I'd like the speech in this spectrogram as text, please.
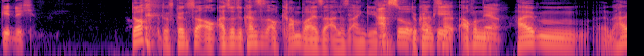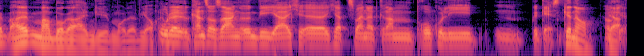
Geht nicht. Doch, das könntest du auch. Also du kannst es auch grammweise alles eingeben. Ach so, Du kannst okay. halt auch einen ja. halben, einen halben, halben Hamburger eingeben oder wie auch immer. Oder du kannst auch sagen irgendwie, ja, ich, äh, ich habe 200 Gramm Brokkoli mh, hm, gegessen. Genau, okay. ja.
